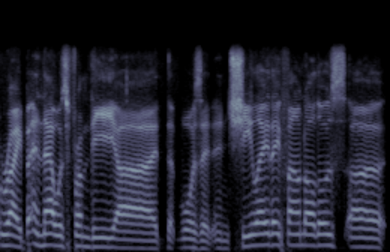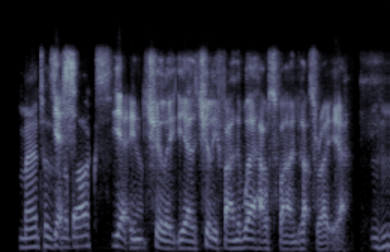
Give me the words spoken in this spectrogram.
Right, but and that was from the uh the, what was it in Chile they found all those uh mantas in Yes. the box? Yeah, in Chile. Yeah, the Chile find, the warehouse find. That's right. Yeah. hmm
